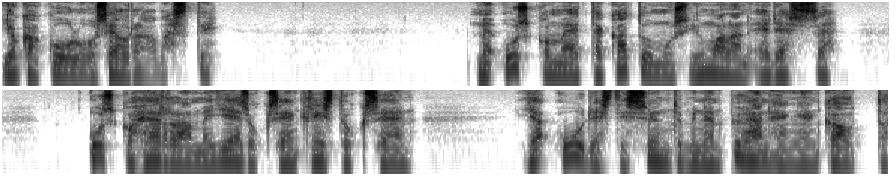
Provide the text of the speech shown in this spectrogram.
joka kuuluu seuraavasti. Me uskomme, että katumus Jumalan edessä, usko Herraamme Jeesukseen Kristukseen ja uudesti syntyminen pyhän hengen kautta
